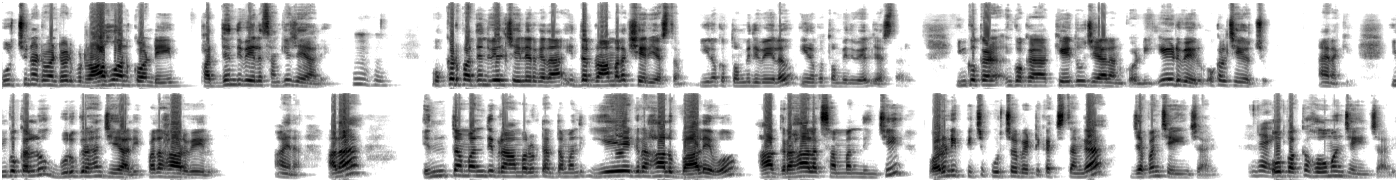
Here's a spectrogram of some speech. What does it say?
కూర్చున్నటువంటి వాడు ఇప్పుడు రాహు అనుకోండి పద్దెనిమిది వేల సంఖ్య చేయాలి. ఒక్కడు పద్దెనిమిది వేలు చేయలేరు కదా ఇద్దరు బ్రాహ్మణులకు షేర్ చేస్తాం. ఈయన ఒక తొమ్మిది వేలు ఈయన ఒక తొమ్మిది వేలు చేస్తారు. ఇంకొక ఇంకొక కేతువు చేయాలనుకోండి ఏడు వేలు ఒకళ్ళు చేయొచ్చు ఆయనకి. ఇంకొకళ్ళు గురుగ్రహం చేయాలి పదహారు వేలు ఆయన. అలా ఎంతమంది బ్రాహ్మణులు ఉంటే అంతమందికి ఏ గ్రహాలు బాలేవో ఆ గ్రహాలకు సంబంధించి వరుణిప్పించి కూర్చోబెట్టి ఖచ్చితంగా జపం చేయించాలి. ఓ పక్క హోమం చేయించాలి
